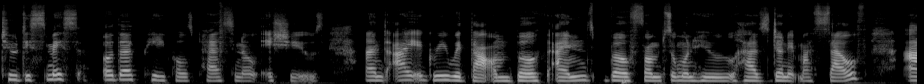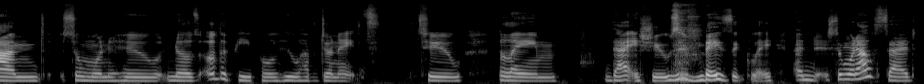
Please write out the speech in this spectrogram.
to dismiss other people's personal issues. And I agree with that on both ends, both from someone who has done it myself and someone who knows other people who have done it to blame their issues, basically. And someone else said,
